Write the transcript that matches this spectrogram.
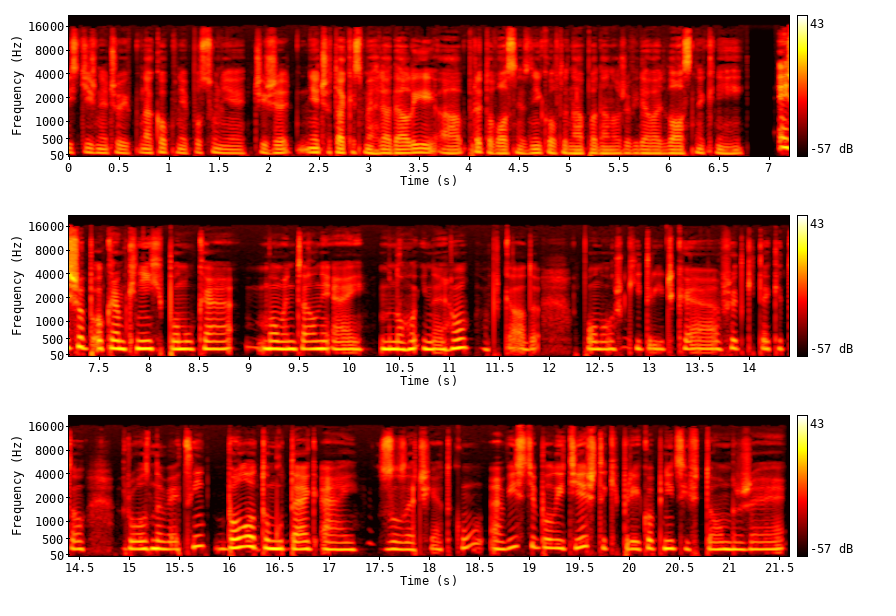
vystižné, čo ich nakopne, posunie. Čiže niečo také sme hľadali a preto vlastne vznikol ten nápad, ano, že vydávať vlastné knihy. E-shop okrem kníh ponúka momentálne aj mnoho iného, napríklad ponožky, trička a všetky takéto rôzne veci. Bolo tomu tak aj zo začiatku a vy ste boli tiež takí priekopníci v tom, že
